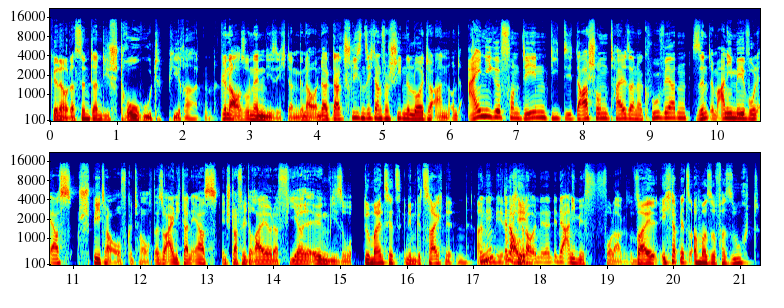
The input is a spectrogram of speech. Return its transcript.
Genau, das sind dann die Strohhut-Piraten. Genau, so nennen die sich dann, genau. Und da, da schließen sich dann verschiedene Leute an. Und einige von denen, die, die da schon Teil seiner Crew werden, sind im Anime wohl erst später aufgetaucht. Also eigentlich dann erst in Staffel 3 oder 4 oder irgendwie so. Du meinst jetzt in dem gezeichneten Anime? Genau, okay. genau, in, in der Anime-Vorlage sozusagen. Weil ich habe jetzt auch mal so versucht,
